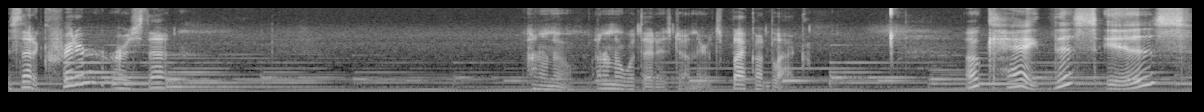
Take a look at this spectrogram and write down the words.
Is that a critter or is that... I don't know. I don't know what that is down there. It's black on black. Okay, this is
